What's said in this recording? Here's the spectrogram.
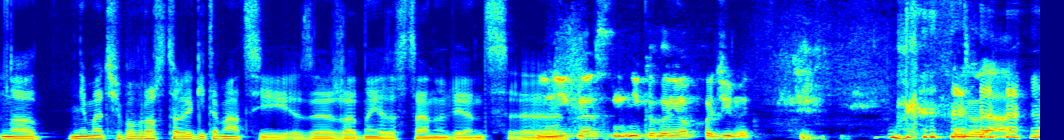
No, nie macie po prostu legitymacji ze żadnej ze scen, więc... e, Nikt nas, nikogo nie obchodzimy. No tak, no,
